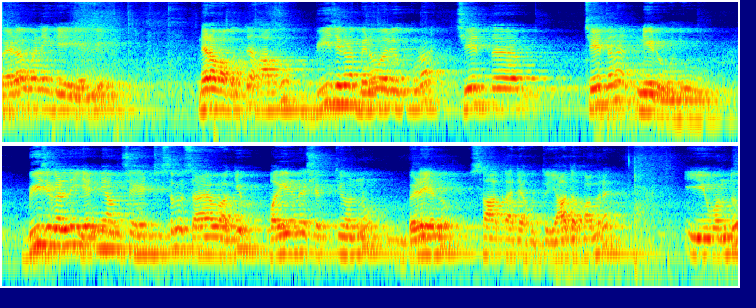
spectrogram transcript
ಬೆಳವಣಿಗೆಯಲ್ಲಿ ನೆರವಾಗುತ್ತೆ ಹಾಗೂ ಬೀಜಗಳ ಬೆಳವಣಿಗೆಯೂ ಕೂಡ ಚೇತ, ಚೇತನ ನೀಡುವುದು. ಬೀಜಗಳಲ್ಲಿ ಎಣ್ಣೆ ಅಂಶ ಹೆಚ್ಚಿಸಲು ಸಹಾಯವಾಗಿ ಪೈರಿನ ಶಕ್ತಿಯನ್ನು ಬೆಳೆಯಲು ಸಹಕಾರಿಯಾಗುತ್ತೆ. ಯಾವುದಪ್ಪ ಅಂದರೆ ಈ ಒಂದು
